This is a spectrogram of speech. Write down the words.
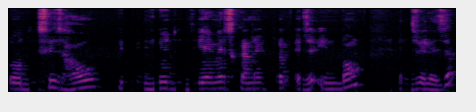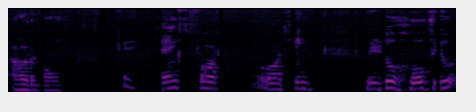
So this is how you can use the JMS connector as an inbound as well as an outbound okay? Thanks for watching. Video hope you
